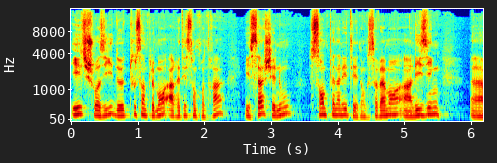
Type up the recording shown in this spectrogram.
il choisit de tout simplement arrêter son contrat. Et ça, chez nous, sans pénalité. Donc, c'est vraiment un leasing euh,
